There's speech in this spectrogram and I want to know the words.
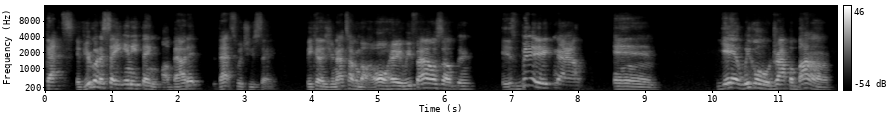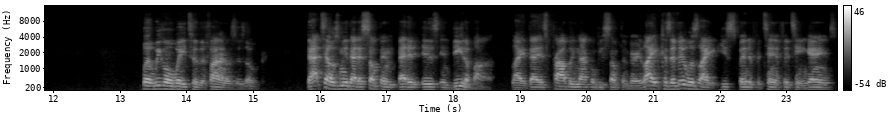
That's if you're going to say anything about it, that's what you say. Because you're not talking about, oh, hey, we found something It's big now. And yeah, we're gonna drop a bomb, but we're gonna wait till the finals is over. That tells me that it's something that it is indeed a bond. Like that is probably not gonna be something very light. Because if it was like he's suspended for 10, 15 games.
